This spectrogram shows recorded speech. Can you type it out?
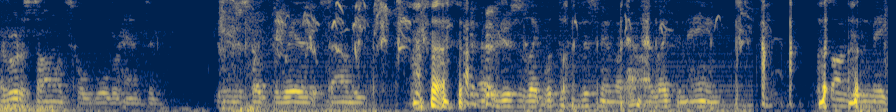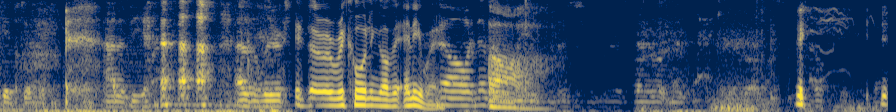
I wrote a song once called Wolverhampton. It was just like the way that it sounded. The producer's like, "What the does this mean?" I'm like, "I, I like the name." The song didn't make it uh, out of the out of the lyrics. Is there a recording of it anywhere? No, it never Oh. made it. There's just lyrics that I wrote. and like, "Nah, I can't do those." So,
